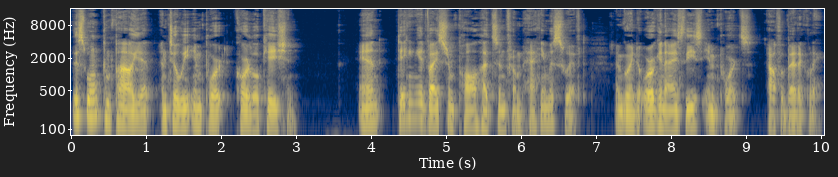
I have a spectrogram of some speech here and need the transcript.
This won't compile yet until we import core location. And taking advice from Paul Hudson from Hacking with Swift, I'm going to organize these imports alphabetically.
